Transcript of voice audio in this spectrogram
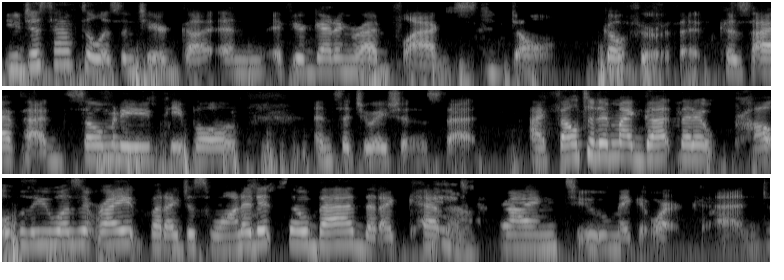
you just have to listen to your gut and if you're getting red flags don't go through with it because I've had so many people and situations that I felt it in my gut that it probably wasn't right, but I just wanted it so bad that I kept yeah. trying to make it work. And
